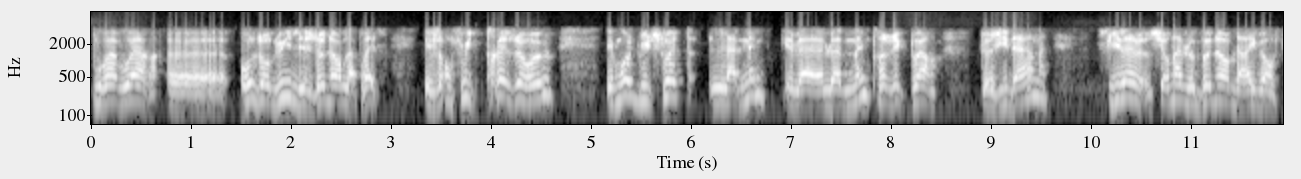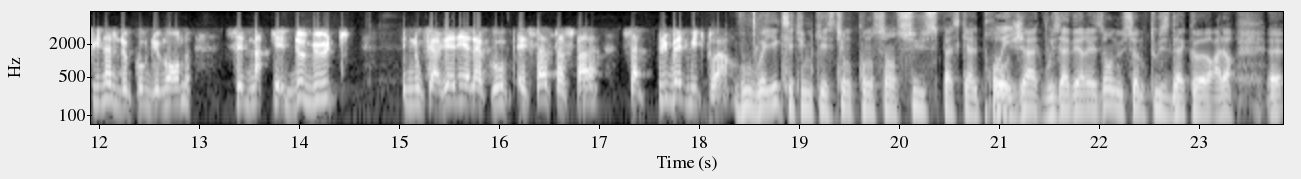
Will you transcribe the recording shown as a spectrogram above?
pour avoir euh, aujourd'hui les honneurs de la presse. Et j'en suis très heureux. Et moi, je lui souhaite la même, la, même trajectoire que Zidane. S'il a- si on a le bonheur d'arriver en finale de Coupe du Monde, c'est de marquer deux buts et de nous faire gagner la Coupe. Et ça, ça sera sa plus belle victoire. Vous voyez que c'est une question consensus, Pascal Pro. Oui. Jacques, vous avez raison, nous sommes tous d'accord. Alors, euh,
